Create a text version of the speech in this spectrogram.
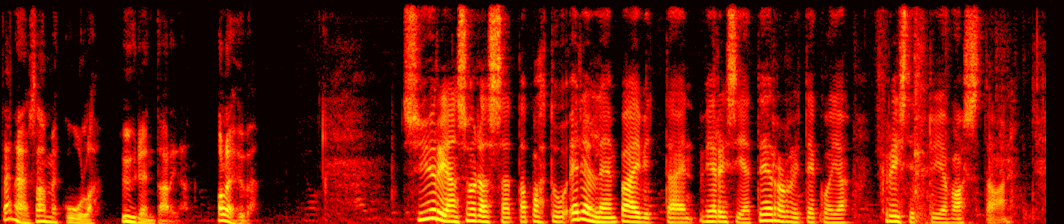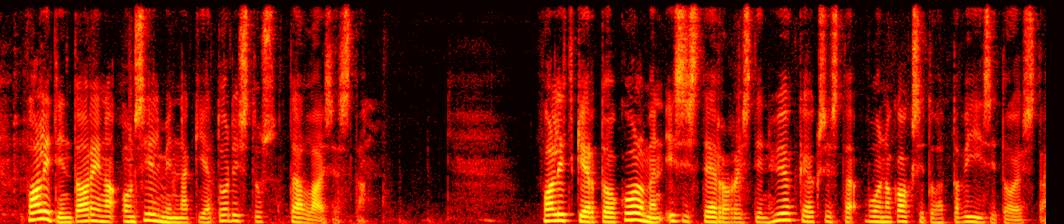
Tänään saamme kuulla yhden tarinan. Ole hyvä. Syyrian sodassa tapahtuu edelleen päivittäin verisiä terroritekoja kristittyjä vastaan. Falitin tarina on silminnäkijä todistus tällaisesta. Falit kertoo kolmen ISIS-terroristin hyökkäyksestä vuonna 2015.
